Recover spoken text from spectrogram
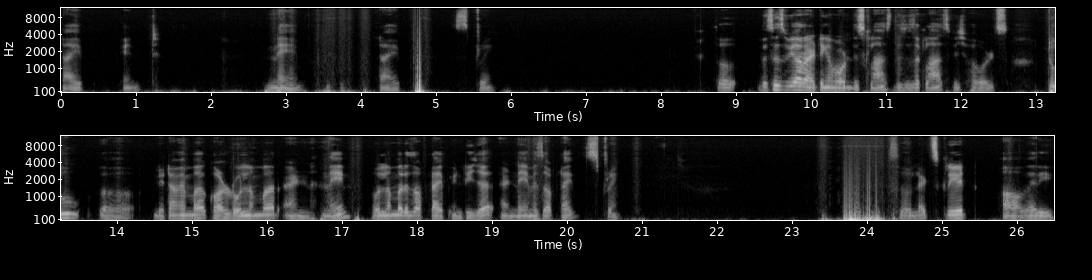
type int name type string. So this is we are writing about this class. This is a class which holds two uh, data member called roll number and name. Roll number is of type integer and name is of type string. So let's create a very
